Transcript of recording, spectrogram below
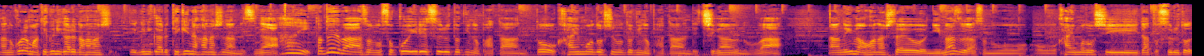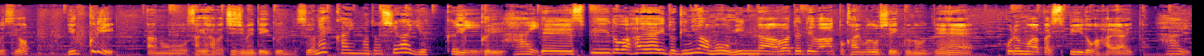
あの、これはまあテクニカルの話、テクニカル的な話なんですが、はい例えばその底入れする時のパターンと買い戻しの時のパターンで違うのは、あの、今お話したように、まずはその、お買い戻しだとするとですよ、ゆっくり、あの、下げ幅縮めていくんですよね。買い戻しがゆっくりゆっくり。はいで、スピードが速い時にはもうみんな慌ててわーっと買い戻していくので、これもやっぱりスピードが速いと。はい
